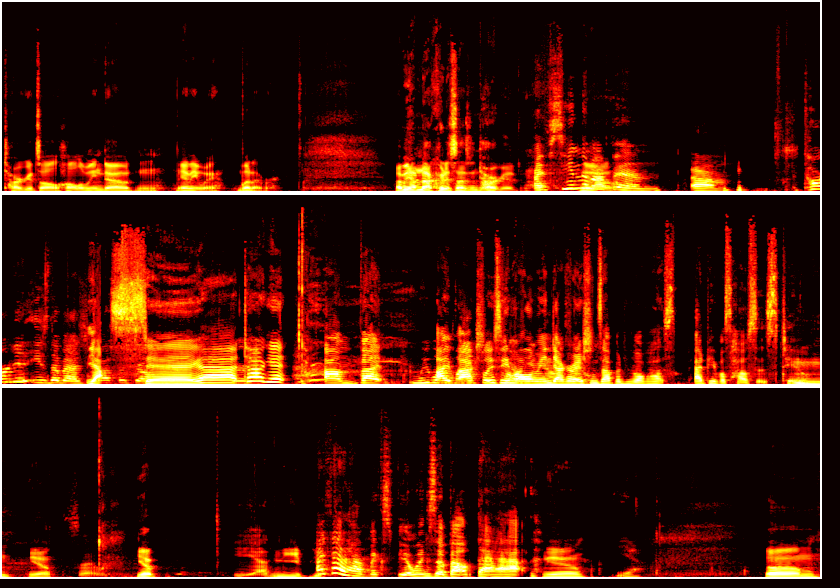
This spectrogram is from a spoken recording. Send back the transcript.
Target's all Halloweened out, and anyway, whatever. I mean, I'm not criticizing Target. I've seen them No. up in um Target is the best. yeah, That's stay at Target. Um, but We want I've actually seen Halloween now, too. decorations up at people's house, at people's houses too. Mm, yeah. So Yep. yeah, Yep. I kind of have mixed feelings about that. Yeah. Yeah. Um.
